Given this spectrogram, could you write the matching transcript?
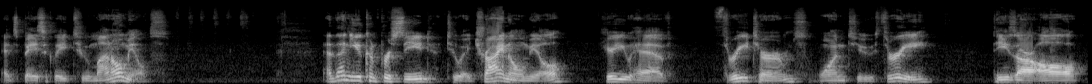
It's basically two monomials. And then you can proceed to a trinomial. Here you have three terms, one, two, three. These are all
